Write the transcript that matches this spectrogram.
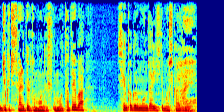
熟知されてると思うんですけども、例えば、尖閣の問題にしてもしかり、はい、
